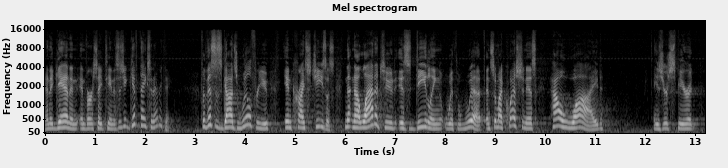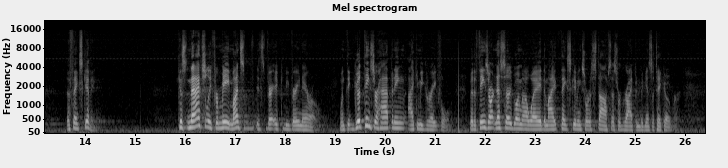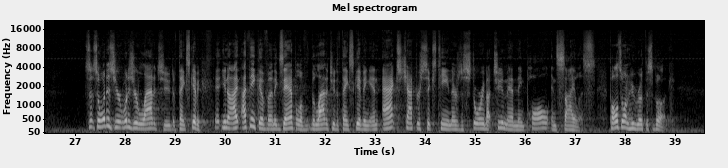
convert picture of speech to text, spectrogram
And again, in, in verse 18, it says, You give thanks in everything. For this is God's will for you in Christ Jesus. Now, now, latitude is dealing with width. And so, my question is how wide is your spirit of thanksgiving? Because naturally, for me, mine's, it's very, it can be very narrow. When th- good things are happening, I can be grateful. But if things aren't necessarily going my way, then my Thanksgiving sort of stops. That's where griping begins to take over. So, so what, is your, what is your latitude of Thanksgiving? You know, I, I think of an example of the latitude of Thanksgiving. In Acts chapter 16, there's a story about two men named Paul and Silas. Paul's the one who wrote this book,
